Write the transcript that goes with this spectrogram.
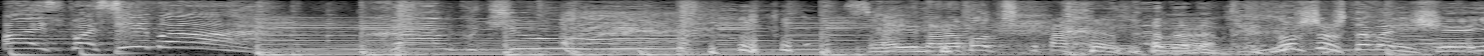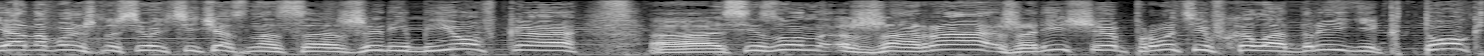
ай, спасибо. Свои наработочки пошли. Да-да-да. Ну что ж, товарищи, я напомню, что сегодня сейчас у нас а, жеребьевка, а, сезон жара, жарища против холодрыги. Кто к-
